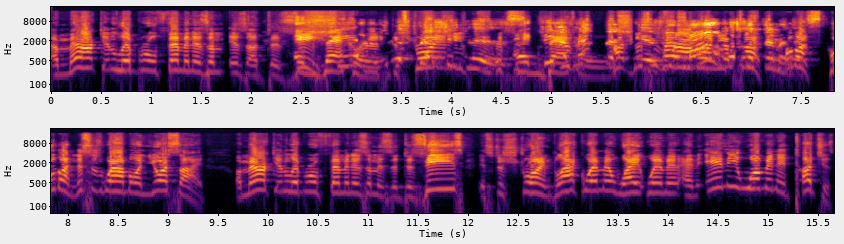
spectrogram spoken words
American liberal feminism is a disease. Exactly. It's destroying these. It's, exactly. This is where I'm on your side. Hold on, hold on. This is where I'm on your side. American liberal feminism is a disease. It's destroying black women, white women, and any woman it touches.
